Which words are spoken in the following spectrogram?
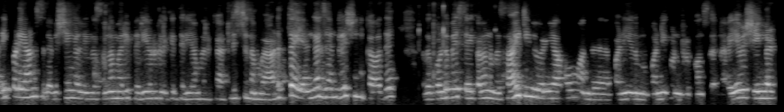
அடிப்படையான சில விஷயங்கள் நீங்க சொன்ன மாதிரி பெரியவர்களுக்கு தெரியாம இருக்கு. அட்லீஸ்ட் நம்ம அடுத்த யங்கர் ஜெனரேஷனுக்காவது அதை கொண்டு போய் சேர்க்கலாம் நம்ம சாய் டிவி வழியாகவும் அந்த பணியை நம்ம பண்ணி கொண்டிருக்கோம் சார். நிறைய விஷயங்கள்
